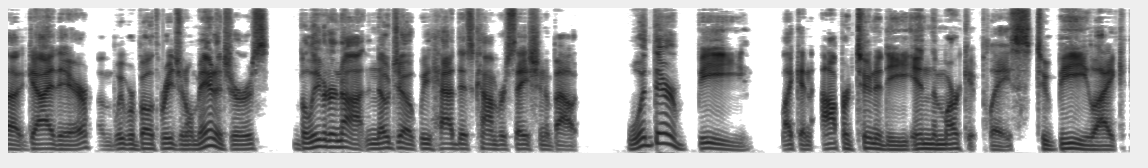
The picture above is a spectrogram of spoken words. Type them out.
uh, guy there. Um, we were both regional managers. Believe it or not, no joke, we had this conversation about would there be like an opportunity in the marketplace to be like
